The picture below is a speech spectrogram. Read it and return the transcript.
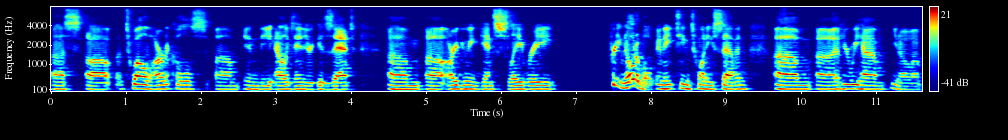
uh, uh, 12 articles um, in the Alexandria Gazette um, uh, arguing against slavery pretty notable in 1827. Um, uh, here we have, you know, a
